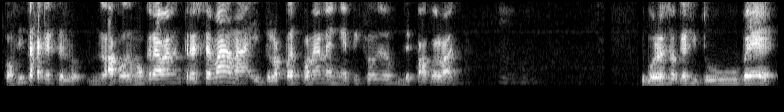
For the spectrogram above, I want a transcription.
Cositas que se lo- la podemos grabar en tres semanas y tú las puedes poner en episodios de para todo el año. Y por eso que si tú ves,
